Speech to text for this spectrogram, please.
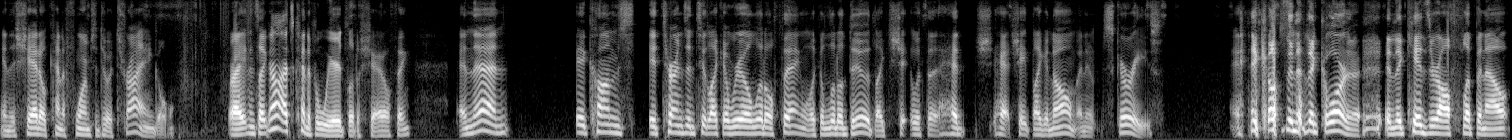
and the shadow kind of forms into a triangle, right? And it's like, oh, that's kind of a weird little shadow thing, and then it comes, it turns into like a real little thing, like a little dude, like sh- with a head sh- hat shaped like a gnome, and it scurries, and it goes into the corner, and the kids are all flipping out,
